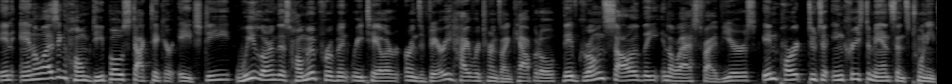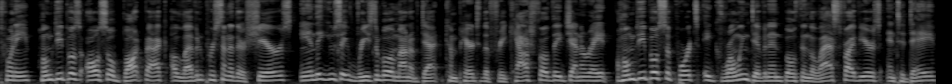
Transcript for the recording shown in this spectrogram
In analyzing Home Depot stock ticker HD, we learned this home improvement retailer earns very high returns on capital. They've grown solidly in the last five years, in part due to increased demand since 2020. Home Depot's also bought back 11% of their shares, and they use a reasonable amount of debt compared to the free cash flow they generate. Home Depot supports a growing dividend both in the last five years and today.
